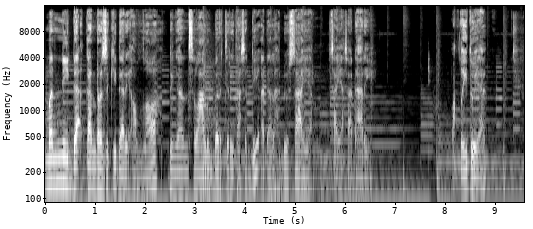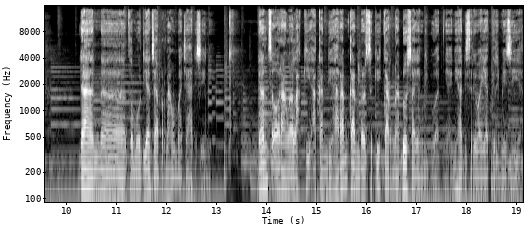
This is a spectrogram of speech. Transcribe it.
menidakkan rezeki dari Allah dengan selalu bercerita sedih adalah dosa yang saya sadari waktu itu ya. Dan uh, kemudian saya pernah membaca hadis ini. Dan seorang lelaki akan diharamkan rezeki karena dosa yang dibuatnya. Ini hadis riwayat Tirmizi ya.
